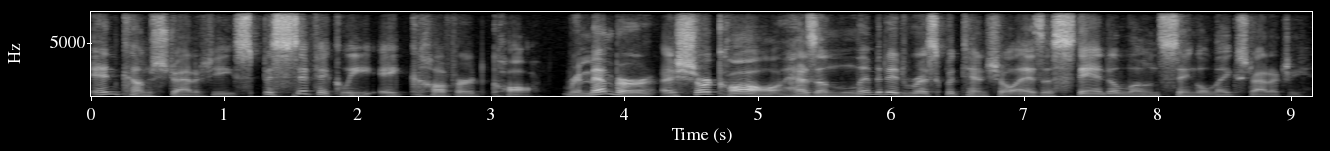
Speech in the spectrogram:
income strategy, specifically a covered call. Remember, a short call has unlimited risk potential as a standalone single leg strategy.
